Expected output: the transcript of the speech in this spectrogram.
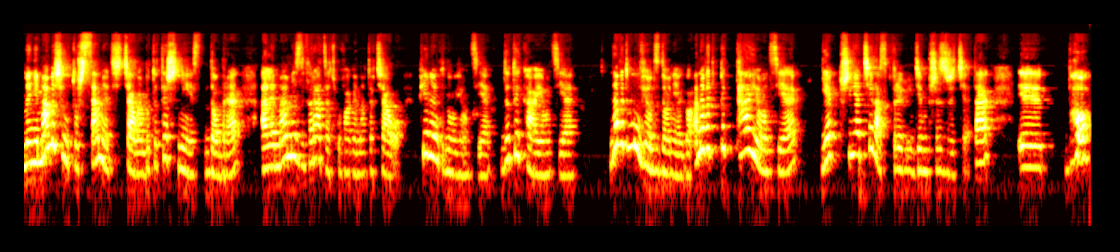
my nie mamy się utożsamiać z ciałem, bo to też nie jest dobre, ale mamy zwracać uwagę na to ciało, pielęgnując je, dotykając je, nawet mówiąc do niego, a nawet pytając je, jak przyjaciela, z którym idziemy przez życie, tak? Y, bo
